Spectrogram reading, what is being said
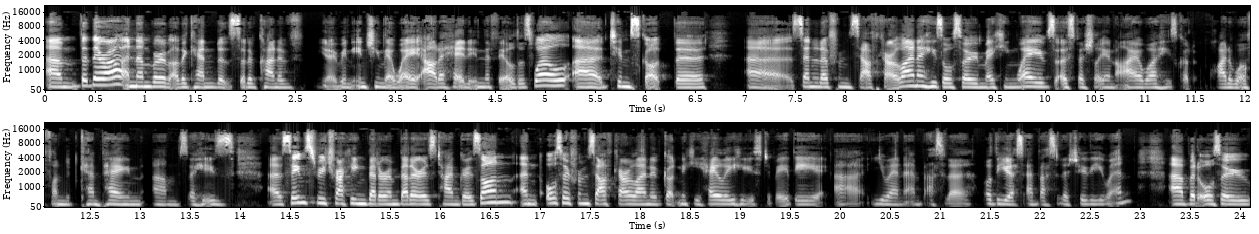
Um, but there are a number of other candidates that have kind of you know been inching their way out ahead in the field as well. Uh, Tim Scott, the uh, senator from South Carolina. He's also making waves, especially in Iowa. He's got quite a well-funded campaign, um, so he's uh, seems to be tracking better and better as time goes on. And also from South Carolina, we've got Nikki Haley, who used to be the uh, UN ambassador or the US ambassador to the UN, uh, but also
